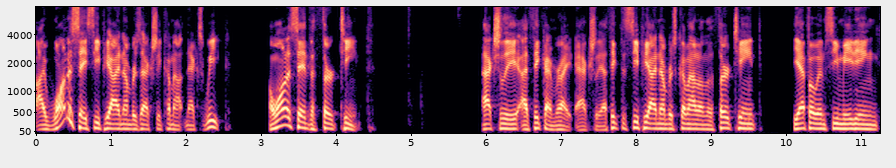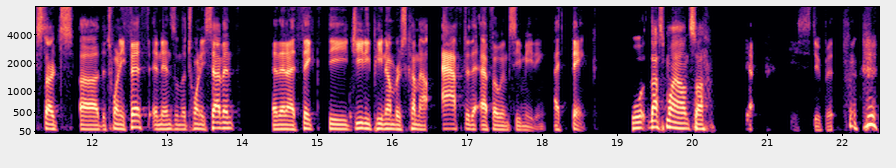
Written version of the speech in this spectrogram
I want to say CPI numbers actually come out next week. I want to say the 13th. Actually, I think I'm right. Actually, I think the CPI numbers come out on the 13th. The FOMC meeting starts uh, the 25th and ends on the 27th. And then I think the GDP numbers come out after the FOMC meeting. I think. Well, that's my answer. He's stupid.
